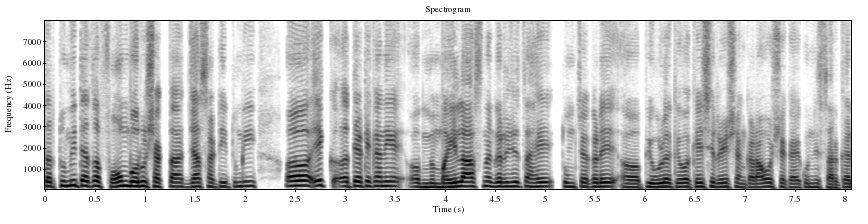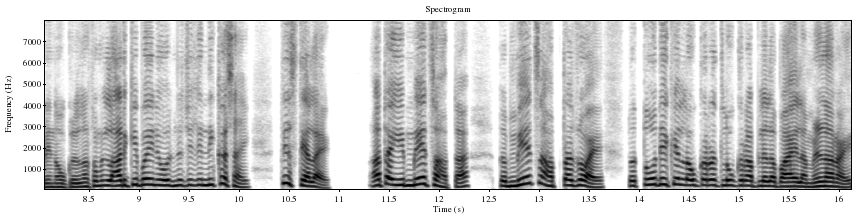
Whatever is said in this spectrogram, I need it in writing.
तर तुम्ही त्याचा फॉर्म भरू शकता ज्यासाठी तुम्ही एक त्या ठिकाणी महिला असणं गरजेचं आहे. तुमच्याकडे पिवळं किंवा केशरी रेशन कार्ड आवश्यक आहे. कोणी सरकारी नोकरीला नसतो म्हणजे लाडकी बहीण योजनेचे जे निकष आहे तेच त्याला आहे. आता हे मेचा हप्ता तर मेचा हप्ता जो आहे तर तो देखील लवकरात लवकर आपल्याला पाहायला मिळणार आहे.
